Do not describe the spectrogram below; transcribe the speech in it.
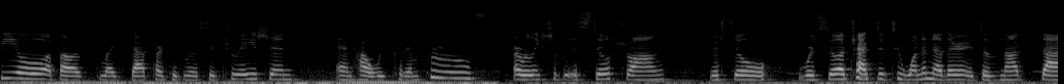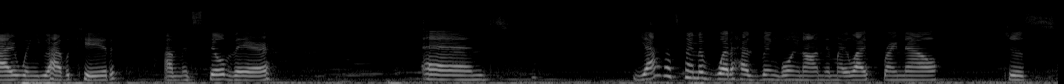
feel about like that particular situation and how we could improve. Our relationship is still strong. There's still we're still attracted to one another. It does not die when you have a kid. Um, it's still there. And yeah, that's kind of what has been going on in my life right now. Just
